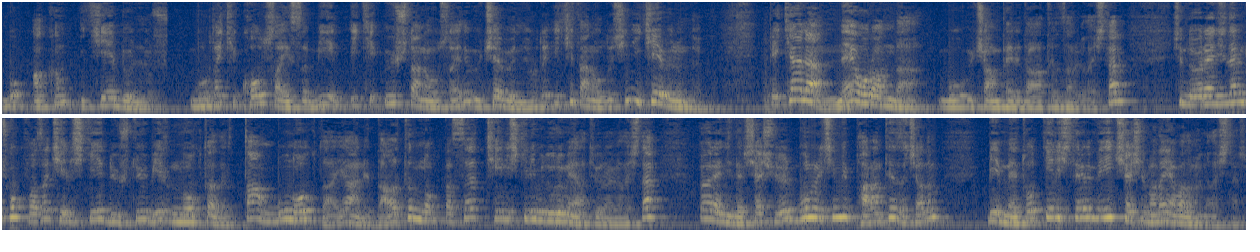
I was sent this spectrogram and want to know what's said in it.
bu akım ikiye bölünür. Buradaki kol sayısı 1, 2, 3 tane olsaydı 3'e bölünürdü. 2 tane olduğu için 2'ye bölündü. Pekala ne oranda bu 3 amperi dağıtırız arkadaşlar? Şimdi öğrencilerin çok fazla çelişkiye düştüğü bir noktadır. Tam bu nokta yani dağıtım noktası çelişkili bir durum yaratıyor arkadaşlar. Öğrenciler şaşırıyor. Bunun için bir parantez açalım. Bir metot geliştirelim ve hiç şaşırmadan yapalım arkadaşlar.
